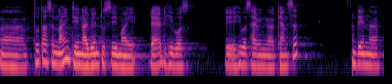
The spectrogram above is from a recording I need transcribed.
Uh, 2019, I went to see my dad. He was he, was having uh, cancer. Then uh,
